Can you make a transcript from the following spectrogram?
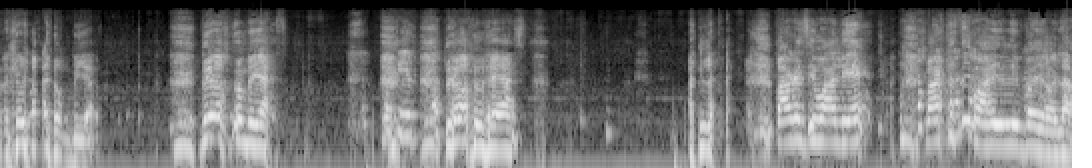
Nagkala ka ng biyas. Di ako ng biyas. Bakit? Ng biyas. Ang laki. Parang si Wally eh. Parang si Wally Bayola.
